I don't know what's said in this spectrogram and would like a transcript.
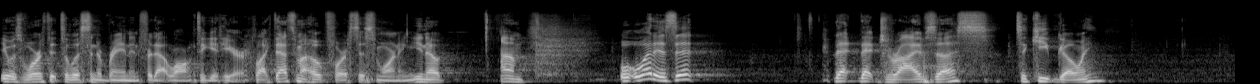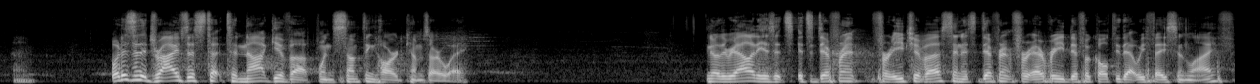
it was worth it to listen to brandon for that long to get here. Like that's my hope for us this morning you know? Um, what is it that, that drives us to keep going? Um, what is it that drives us to, to not give up when something hard comes our way you know, the reality is it's, it's different for each of us and it's different for every difficulty that we face in life.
